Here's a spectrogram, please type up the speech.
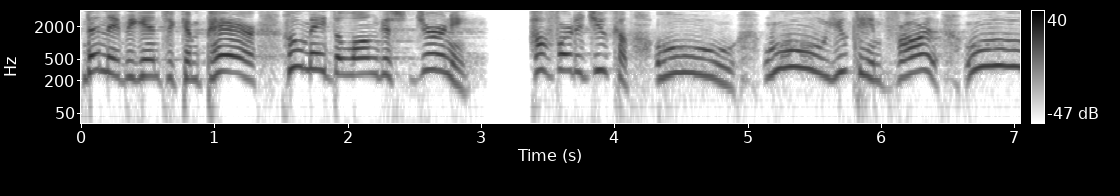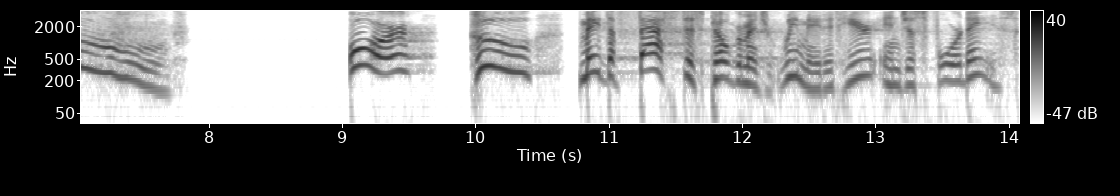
Then they began to compare who made the longest journey. How far did you come? Ooh, ooh, you came farther. Ooh. Or who made the fastest pilgrimage? We made it here in just four days.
